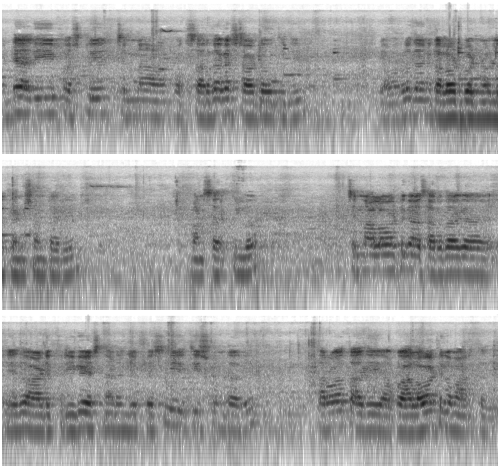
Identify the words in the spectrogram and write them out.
అంటే అది ఫస్ట్ చిన్న ఒక సరదాగా స్టార్ట్ అవుతుంది. ఎవరో దానికి అలవాటు పడిన వాళ్ళు ఫ్రెండ్స్ ఉంటారు మన సర్కిల్లో. చిన్న అలవాటుగా సరదాగా ఏదో ఆడి ఫ్రీగా ఇస్తున్నాడని చెప్పేసి తీసుకుంటారు. తర్వాత అది ఒక అలవాటుగా మారుతుంది.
